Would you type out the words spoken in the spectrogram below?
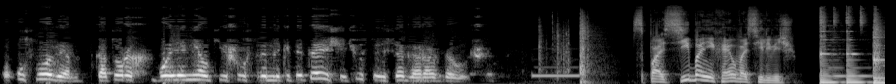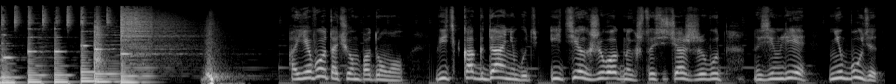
условиям, в которых более мелкие шустрые млекопитающие чувствовали себя гораздо лучше. Спасибо, Михаил Васильевич. А я вот о чем подумал. Ведь когда-нибудь и тех животных, что сейчас живут на Земле, не будет.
